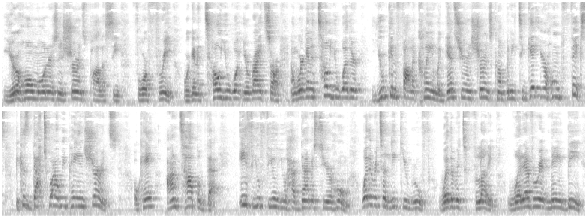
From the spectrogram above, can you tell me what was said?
your homeowner's insurance policy for free. We're going to tell you what your rights are, and we're going to tell you whether you can file a claim against your insurance company to get your home fixed because that's why we pay insurance. Okay, on top of that, if you feel you have damage to your home, whether it's a leaky roof, whether it's flooding, whatever it may be,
